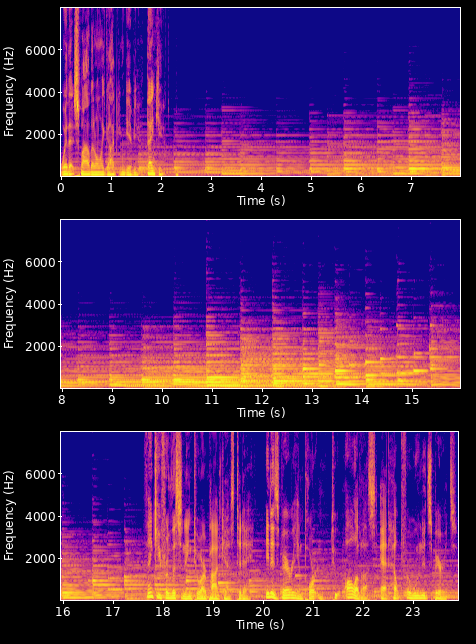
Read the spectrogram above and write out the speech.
wear that smile that only God can give you. Thank you. Thank you for listening to our podcast today. It is very important to all of us at Help for Wounded Spirits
